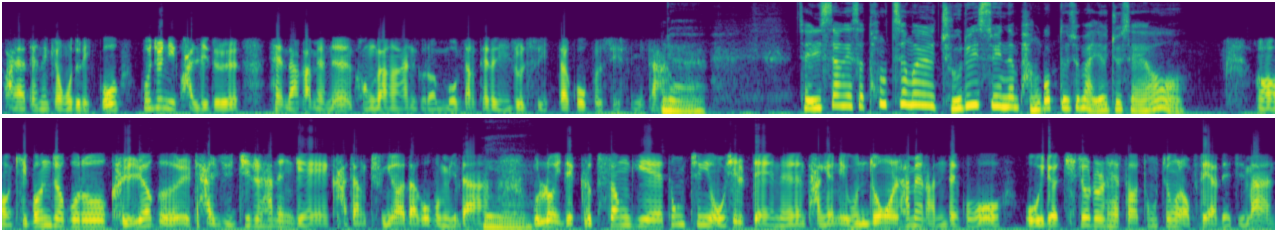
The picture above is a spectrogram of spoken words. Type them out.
봐야 되는 경우들이 있고 꾸준히 관리를 해 나가면은 건강한 그런 몸 상태를 이룰 수 있다고 볼 수 있습니다. 네. 자, 일상에서 통증을 줄일 수 있는 방법도 좀 알려주세요. 어, 기본적으로 근력을 잘 유지를 하는 게 가장 중요하다고 봅니다. 예. 물론 이제 급성기에 통증이 오실 때에는 당연히 운동을 하면 안 되고 오히려 치료를 해서 통증을 없애야 되지만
